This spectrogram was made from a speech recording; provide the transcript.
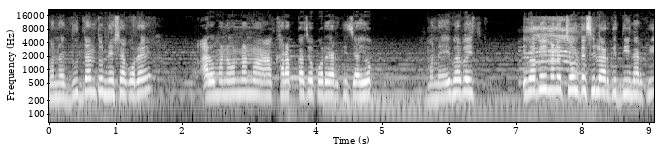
মানে দুর্দান্ত নেশা করে, আরও মানে অন্যান্য খারাপ কাজও করে আর কি, যাই হোক। মানে এইভাবেই এভাবেই মানে চলতেছিল আর কি দিন আর কি।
